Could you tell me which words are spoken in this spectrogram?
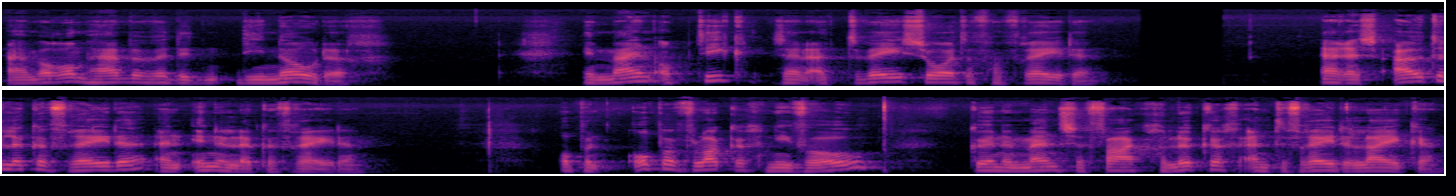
en waarom hebben we die, nodig? In mijn optiek zijn er twee soorten van vrede. Er is uiterlijke vrede en innerlijke vrede. Op een oppervlakkig niveau kunnen mensen vaak gelukkig en tevreden lijken.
